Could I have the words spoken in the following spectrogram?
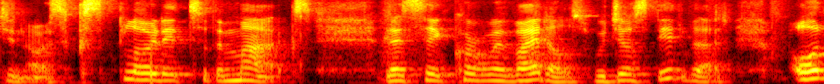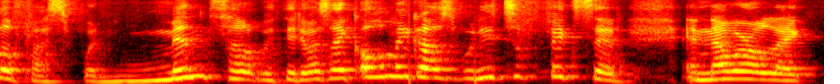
you know exploit it to the max. Let's say core web vitals we just did that. All of us went mental with it. It was like oh my gosh we need to fix it. And now we're all like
